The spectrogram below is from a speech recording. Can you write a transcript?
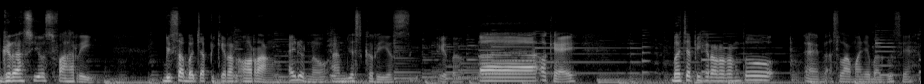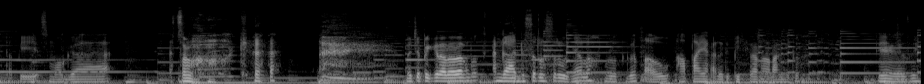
Gracious Fahri. Bisa baca pikiran orang. I don't know I'm just curious gitu. Uh, oke. Okay. baca pikiran orang tuh eh nggak selamanya bagus ya tapi semoga semoga. Baca pikiran orang tuh nggak ada seru-serunya loh menurut gue tahu apa yang ada di pikiran orang itu. Iya gak sih?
